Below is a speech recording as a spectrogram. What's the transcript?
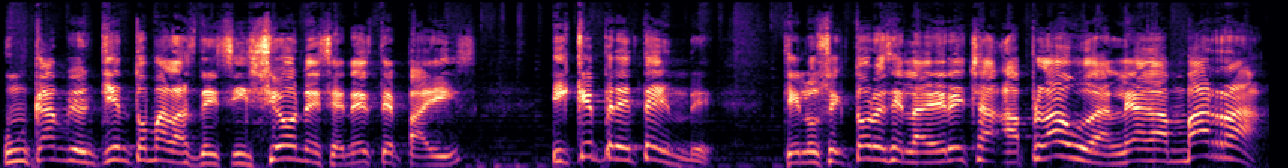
un cambio en quién toma las decisiones en este país. ¿Y qué pretende? Que los sectores de la derecha aplaudan, le hagan barra.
